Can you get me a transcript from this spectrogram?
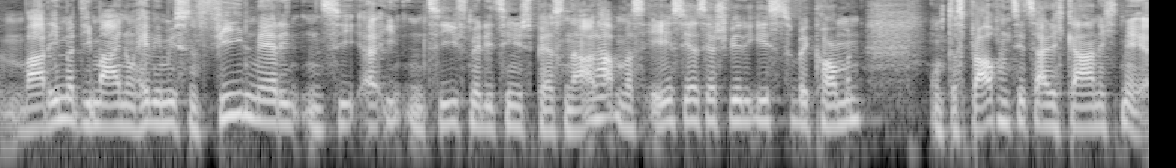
war immer die Meinung, hey, wir müssen viel mehr äh, intensiv medizinisches Personal haben, was eh sehr, sehr schwierig ist zu bekommen. Und das brauchen sie jetzt eigentlich gar nicht mehr,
